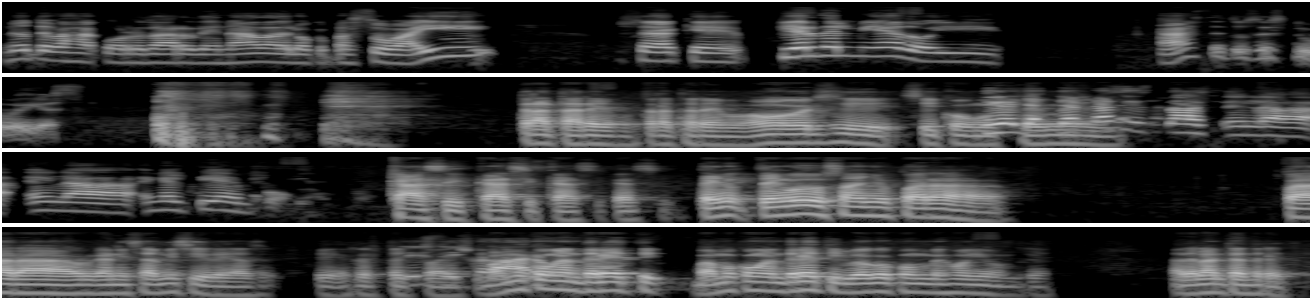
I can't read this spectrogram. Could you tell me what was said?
no te vas a acordar de nada de lo que pasó ahí. O sea que pierde el miedo y hazte tus estudios. trataremos, trataremos. Vamos a ver si, si con ya, casi estás en, la, en, la, en el tiempo. Casi, casi, casi, casi. Tengo, tengo dos años para, para organizar mis ideas eh, respecto a eso. Vamos con Andretti, vamos con Andretti y luego con Mejor y Hombre. Adelante, Andretti.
